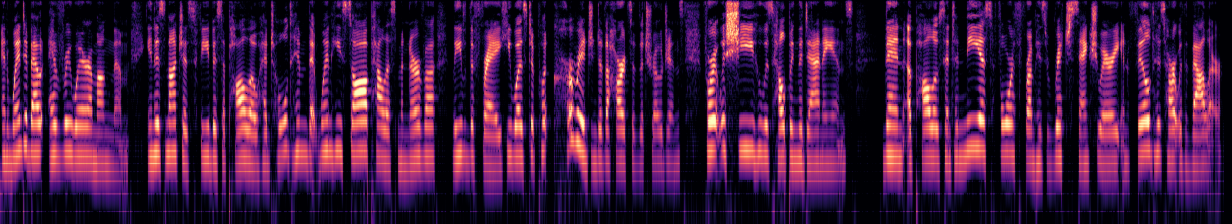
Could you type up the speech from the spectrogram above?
and went about everywhere among them, inasmuch as Phoebus Apollo had told him that when he saw Pallas Minerva leave the fray, he was to put courage into the hearts of the Trojans, for it was she who was helping the Danaans. Then Apollo sent Aeneas forth from his rich sanctuary and filled his heart with valor.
